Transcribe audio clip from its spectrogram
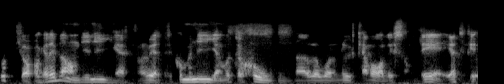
uppjagad ibland i nyheterna. Vet, det kommer nya mutationer och vad det nu kan vara. Liksom. Det, jag tycker,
